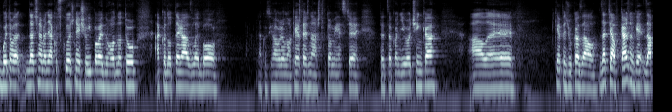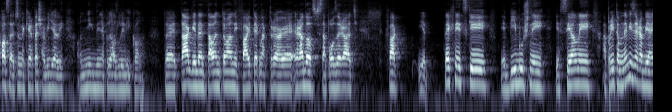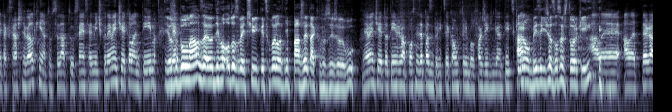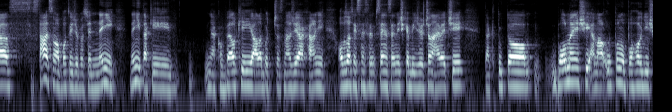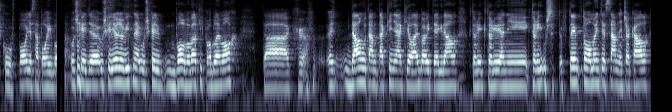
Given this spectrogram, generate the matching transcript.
bude to začínať mať nejakú skutočnejšiu výpovednú hodnotu ako doteraz, lebo ako si hovoril, no Kertež na štvrtom mieste, to je celkom divočinka, ale Kertež ukázal, zatiaľ v každom zápase, čo sme Kerteša videli, on nikdy nepodal zlý výkon. To je tak jeden talentovaný fighter, na ktorého je radosť sa pozerať. Fakt je technický, je výbušný, je silný a pritom nevyzerá byť ani tak strašne veľký na tú, na tú 77. Neviem, či je to len tým, Jo, že... bol naozaj od neho o dosť väčší, keď som povedal tie paže, tak proste, že uh. Neviem, či je to tým, že má posledný zápas s Bricekom, ktorý bol fakt, že gigantický. Áno, Bricek išiel z 8 štvorky. Ale, ale teraz stále som mal pocit, že proste není, není taký nejako veľký, alebo čo snažia chalani, obzvlášť tej 77 byť, že čo najväčší, tak túto bol menší a mal úplnú pohodičku, v pohode sa pohyboval. Už keď, už keď Jožo Wittner, už keď bol vo veľkých problémoch, tak eh, dal mu tam taký nejaký liveový takedown, ktorý, ktorý, ani, ktorý už v, tém, v tom momente sám nečakal.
